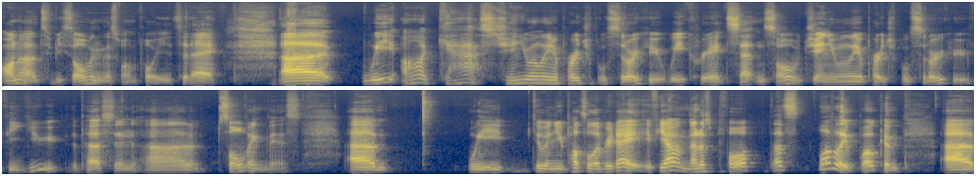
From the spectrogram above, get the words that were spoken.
honor to be solving this one for you today. Uh, we are Gas, genuinely approachable Sudoku. We create, set, and solve genuinely approachable Sudoku for you, the person uh, solving this. Um, we do a new puzzle every day. If you haven't met us before, that's lovely. Welcome. Uh,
